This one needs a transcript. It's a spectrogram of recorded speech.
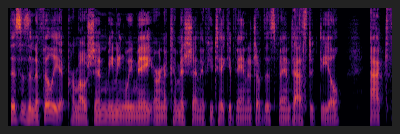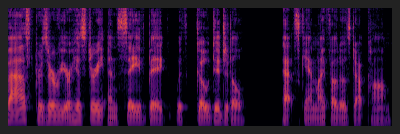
This is an affiliate promotion, meaning we may earn a commission if you take advantage of this fantastic deal. Act fast, preserve your history, and save big with Go Digital at scanmyphotos.com.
